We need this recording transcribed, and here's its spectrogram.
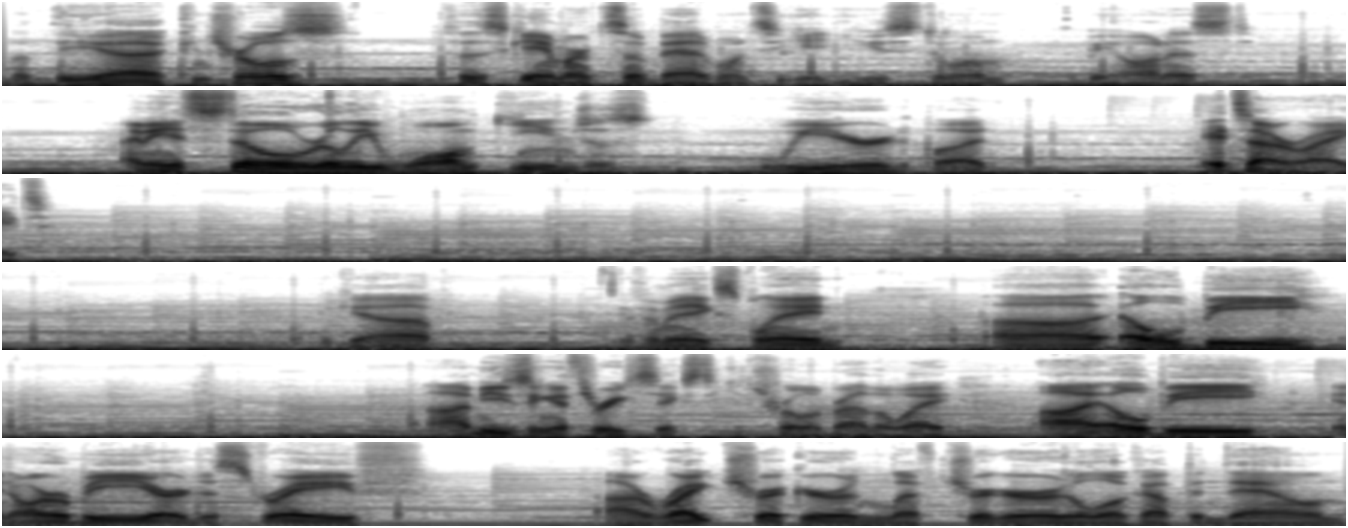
But the uh, controls to this game aren't so bad once you get used to them, to be honest. I mean, it's still really wonky and just weird, but it's alright. Like, uh, if I may explain, Uh, LB. I'm using a 360 controller, by the way. Uh, LB and RB are to strafe. Uh, right trigger and left trigger to look up and down.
